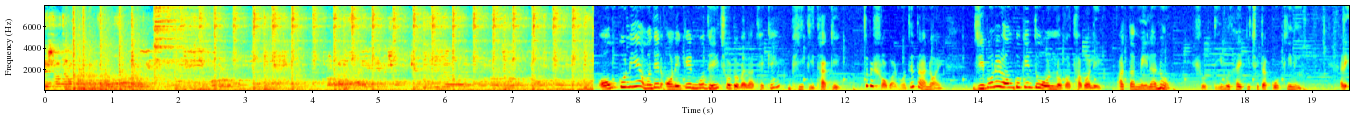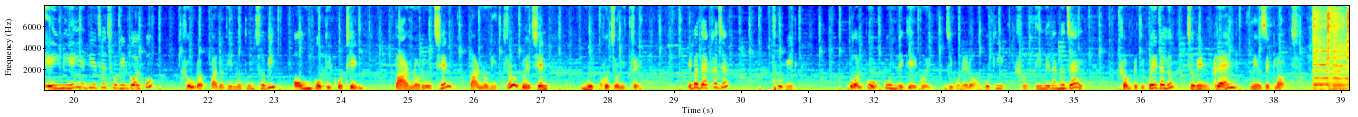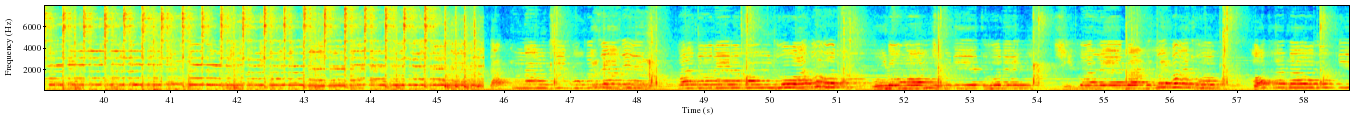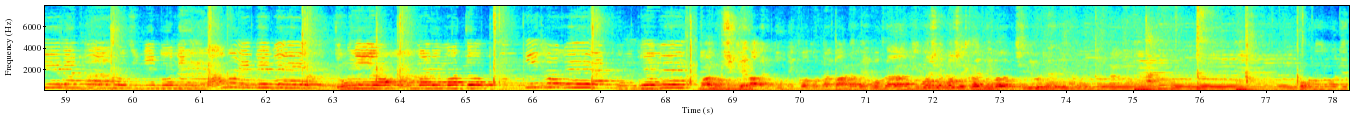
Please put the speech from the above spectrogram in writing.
অঙ্ক নিয়ে আমাদের অনেকের মধ্যেই ছোটবেলা থেকে ভীতি থাকে, তবে সবার মধ্যে তা নয়। জীবনের অঙ্ক কিন্তু অন্য কথা বলে, আর তা মেলানো সত্যিই বোধহয় কিছুটা কঠিনই। আর এই নিয়েই এগিয়েছে ছবির গল্প। সৌরভ পালধির নতুন ছবি অঙ্ক কি কঠিন। পার্ণ রয়েছেন পার্ণ মিত্র রয়েছেন মুখ্য চরিত্রে। এবার দেখা যাক ছবির গল্প কোন দিকে এগোয়। জীবনের অঙ্ক কি সত্যিই মেলানো যায়? সম্প্রতি হয়ে গেল ছবির গ্র্যান্ড মিউজিক লঞ্চ ডাকনাম মানুষকে আর তুমি কতটা বাড়াবে বোকা? আমি বসে বসে খালি ভাবছি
